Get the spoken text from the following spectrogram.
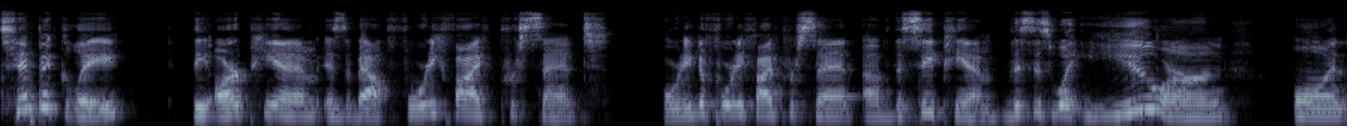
Typically, the RPM is about 45%, 40 to 45% of the CPM. This is what you earn on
